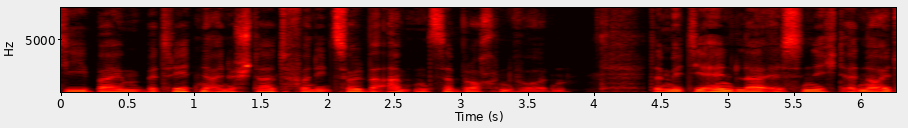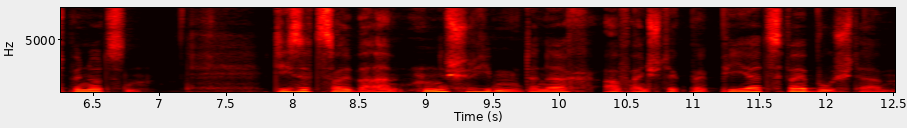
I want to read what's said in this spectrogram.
die beim Betreten einer Stadt von den Zollbeamten zerbrochen wurden damit die Händler es nicht erneut benutzen. Diese Zollbeamten schrieben danach auf ein Stück Papier zwei Buchstaben.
